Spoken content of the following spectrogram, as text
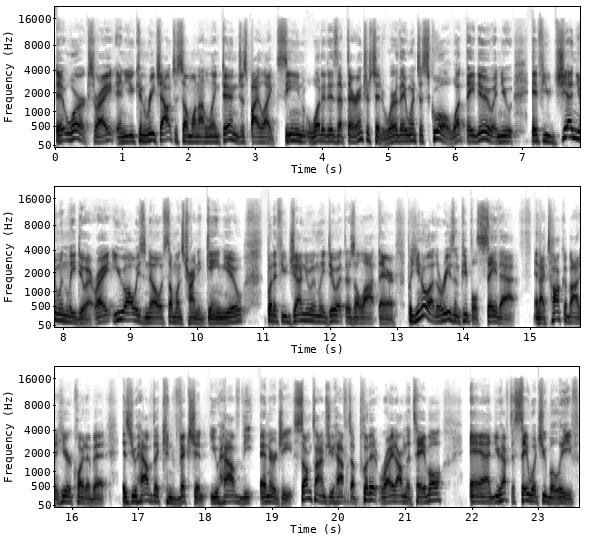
It works, right? And you can reach out to someone on LinkedIn just by like seeing what it is that they're interested, where they went to school, what they do. And you, if you genuinely do it, right? You always know if someone's trying to game you, but if you genuinely do it, there's a lot there. But you know what? The reason people say that and I talk about it here quite a bit, is you have the conviction, you have the energy. Sometimes you have to put it right on the table and you have to say what you believe.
